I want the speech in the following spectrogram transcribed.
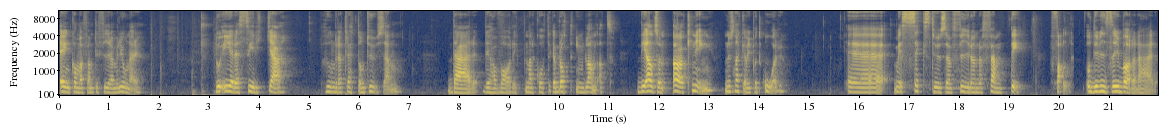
1,54 miljoner. Då är det cirka 113 000 där det har varit narkotikabrott inblandat. Det är alltså en ökning, nu snackar vi på ett år, eh, med 6 450 fall. Och det visar ju bara det här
